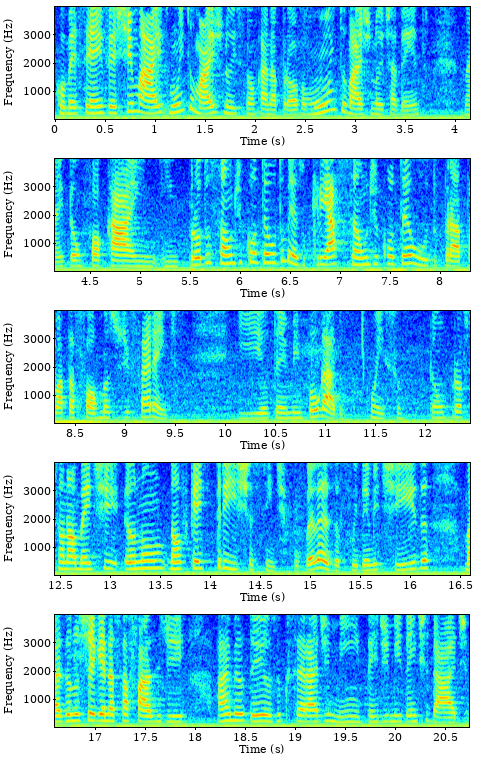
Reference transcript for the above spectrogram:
comecei a investir mais, muito mais no Isso Não Cai na Prova, muito mais de noite adentro, né? Então focar em, em produção de conteúdo mesmo, criação de conteúdo para plataformas diferentes. E eu tenho me empolgado com isso. Então, profissionalmente, eu não, não fiquei triste, assim, tipo, beleza, fui demitida, mas eu não cheguei nessa fase de, ai meu Deus, o que será de mim? Perdi minha identidade.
